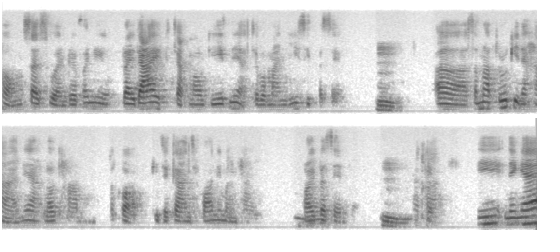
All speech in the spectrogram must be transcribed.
ของสัดส่วน revenue รายได้จากมาลดีฟเนี่ยจะประมาณ 20%เอืมอ่อสำหรับธุรกิจอาหารเนี่ยเราทำประกอบกิจการเฉพาะในเมืองไทย 100%อืมนะครัคะบนี่ในแง่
